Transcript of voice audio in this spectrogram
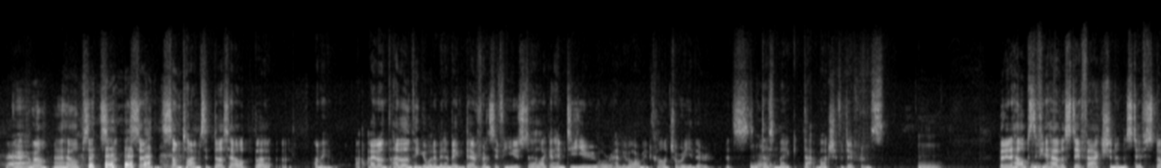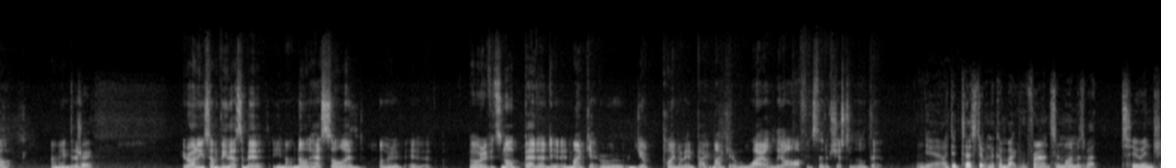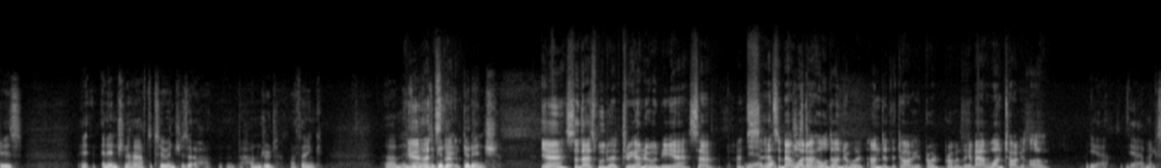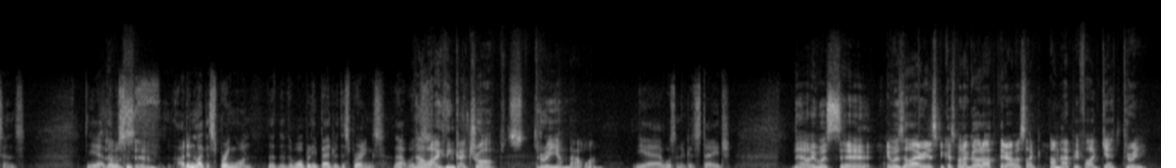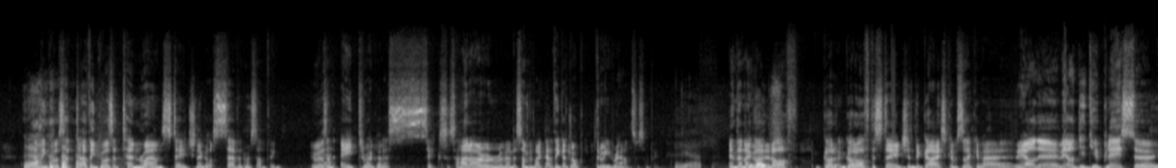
Yeah, well, that helps. It, so, so, sometimes it does help, but uh, I mean, I don't, I don't think it would have been a big difference if you used uh, like an MTU or a heavy varmint contour either. It's, No. It doesn't make that much of a difference. But it helps if you have a stiff action and a stiff stock. I mean, the, True. You're running something that's a bit, you know, not as solid, or if, if or if it's not bedded, it, it might get your point of impact might get wildly off instead of just a little bit. Yeah, I did test it when I come back from France, and mine was about two inches, an inch and a half to two inches at a hundred, I think. Um, it, Yeah, was, was a good the- good inch. Yeah, so that's what that 300 would be. Yeah, so that's Yeah, that's about what a- I hold under under the target, probably about one target low. Yeah, yeah, it makes sense. Yeah, That there was, was, some. uh, I didn't like the spring one, the, the the wobbly bed with the springs. That was No, I think I dropped three on that one. yeah, it wasn't a good stage. No, it was uh, it was hilarious because when I got up there, I was like, I'm happy if I get three. I think it was a I think it was a ten round stage and I got seven or something. It was Yeah. an eight or I got a six. Or. I don't, remember something like that. I think I dropped three rounds or something. Yeah, And then I The got it off. Got got off the stage and the guys comes like, uh, where the, where did you place uh,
